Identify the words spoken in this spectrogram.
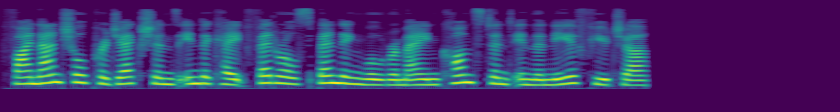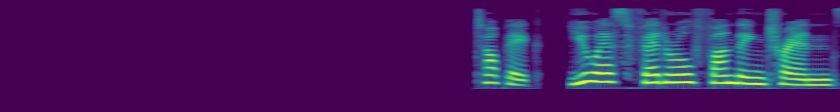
Financial projections indicate federal spending will remain constant in the near future. U.S. federal funding trends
